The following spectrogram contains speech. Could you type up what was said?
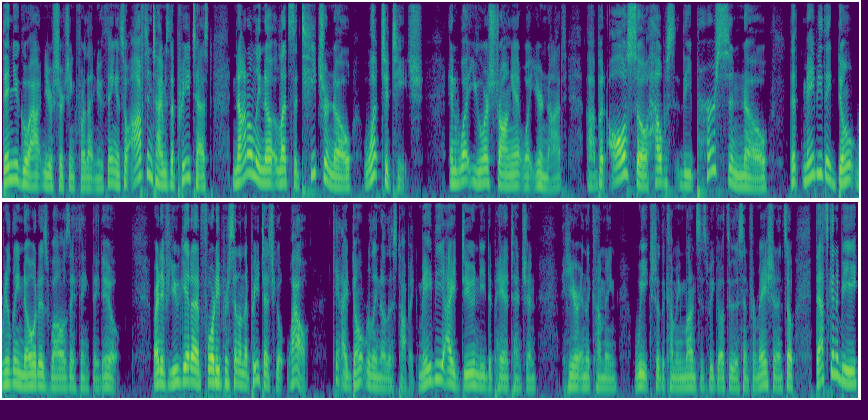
then you go out and you're searching for that new thing. And so oftentimes the pretest not only know, lets the teacher know what to teach, and what you are strong at, what you're not, uh, but also helps the person know that maybe they don't really know it as well as they think they do. Right? If you get a 40% on the pretest, you go, wow, okay, I don't really know this topic. Maybe I do need to pay attention here in the coming weeks or the coming months as we go through this information. And so that's going to be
